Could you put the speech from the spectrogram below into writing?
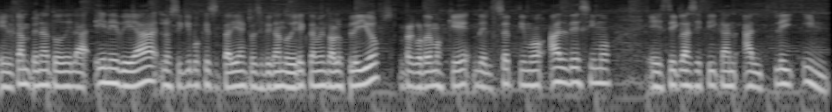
el campeonato de la NBA, los equipos que se estarían clasificando directamente a los playoffs. Recordemos que del séptimo al décimo eh, se clasifican al play-in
